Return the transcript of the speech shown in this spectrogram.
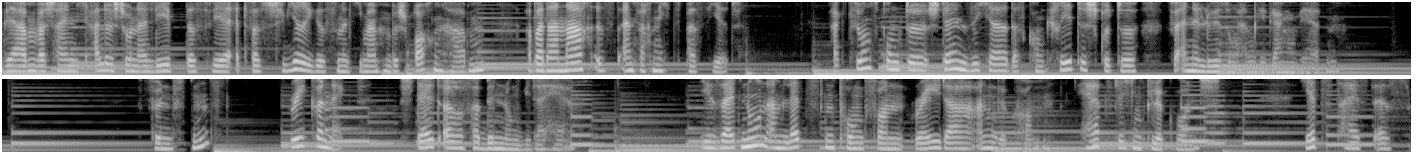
Wir haben wahrscheinlich alle schon erlebt, dass wir etwas Schwieriges mit jemandem besprochen haben, aber danach ist einfach nichts passiert. Aktionspunkte stellen sicher, dass konkrete Schritte für eine Lösung angegangen werden. Fünftens. Reconnect. Stellt eure Verbindung wieder her. Ihr seid nun am letzten Punkt von Radar angekommen. Herzlichen Glückwunsch. Jetzt heißt es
